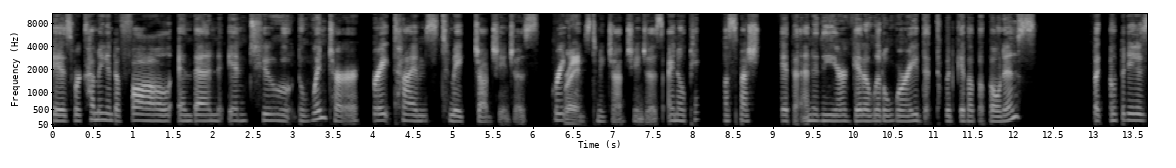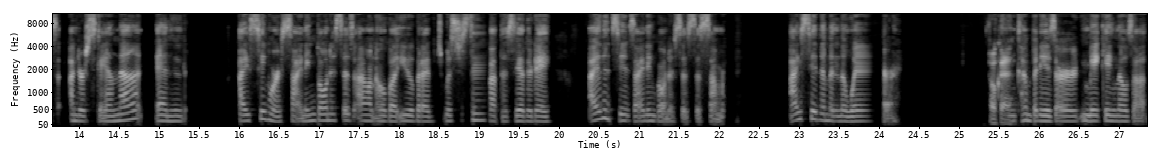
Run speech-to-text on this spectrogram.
is we're coming into fall and then into the winter, great times to make job changes. Great right. times to make job changes. I know people, especially at the end of the year, get a little worried that they would give up a bonus, but companies understand that. And I see more signing bonuses. I don't know about you, but I was just thinking about this the other day. I haven't seen signing bonuses this summer. I see them in the winter. Okay. And companies are making those up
